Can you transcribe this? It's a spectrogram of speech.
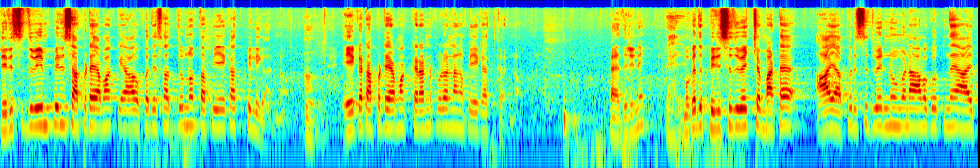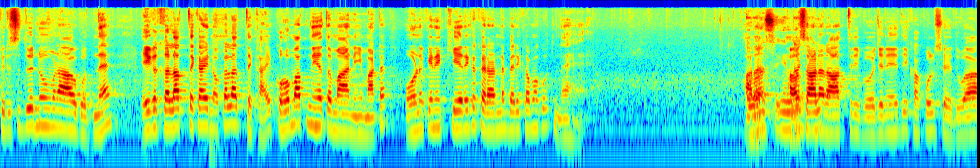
පිරිසිදු වීම පිණිස අපිට යමක් එයා උපදෙසක් දුන්නොත් අපි ඒකත් පිළිගන්නවා. ඒකට අපිට යමක් කරන්න පුළුවන් නම් අපි ඒකත් කරනවා. පැහැදිලිනේ? මොකද පිරිසිදු වෙච්ච මට ආය අපිරිසිදු වෙන්න උවමනාවකුත් නැහැ ආය පිරිසිදු වෙන්න උවමනාවකුත් නැහැ. ඒක කළත් එකයි නොකළත් එකයි කොහොමත් නිහතමානී මට ඕන කෙනෙක් කියන එක කරන්න බැරි කමකුත් නැහැ. අර අවසාන රාත්‍රී භෝජනයේදී කකුල් සේදුවා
